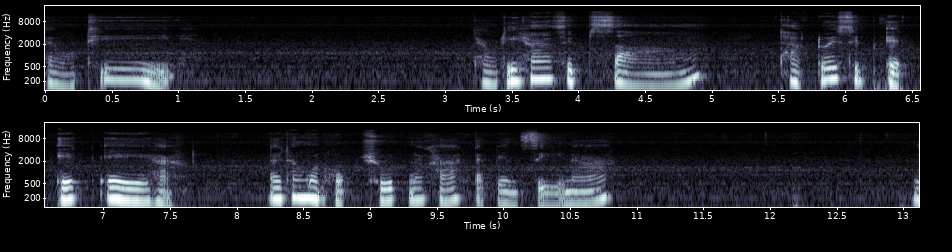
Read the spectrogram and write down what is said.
ถวที่ แถวที่ 53 ถักด้วย 11XA ค่ะ ได้ทั้งหมด 6 ชุดนะคะ แต่เปลี่ยนสีนะ 1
